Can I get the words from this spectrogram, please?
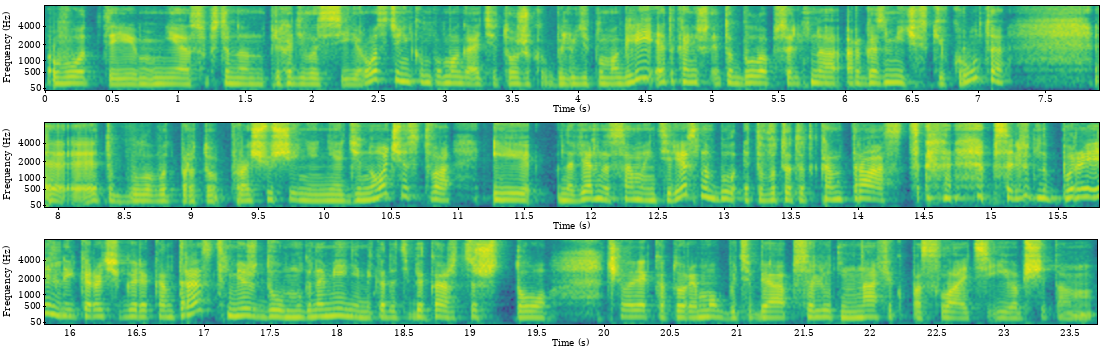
Вот, и мне, собственно, приходилось и родственникам помогать, и тоже как бы люди помогли. Это, конечно, это было абсолютно оргазмически круто. Э, это было вот про, то, про ощущение неодиночества. И, наверное, самое интересное было, это вот этот контраст, абсолютно параллельный, короче говоря, контраст между мгновениями, когда тебе кажется, что человек, который мог бы тебя абсолютно нафиг послать, и вообще там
